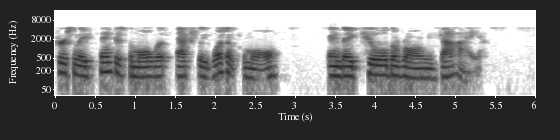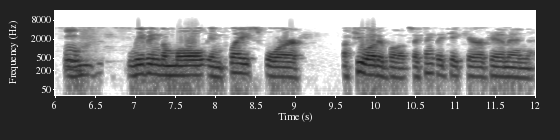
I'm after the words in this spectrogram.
person they think is the mole actually wasn't the mole, and they kill the wrong guy, Oof. leaving the mole in place for a few other books. I think they take care of him in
